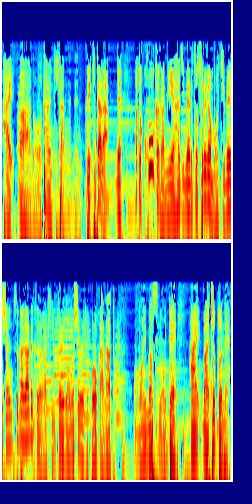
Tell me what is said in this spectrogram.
はい。まあ、あの、短期間でね、できたら、ね、あと効果が見え始めると、それがモチベーションにつながるというのが筋トレの面白いところかなと思いますので、はい。まあ、ちょっとね、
